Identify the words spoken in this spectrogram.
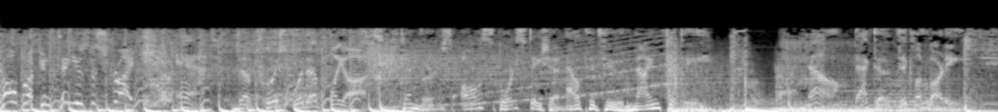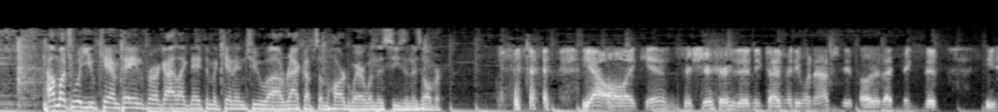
Cobra continues to strike. and the push for the playoffs. Denver's all sports station, Altitude 950. Now, back to Vic Lombardi. How much will you campaign for a guy like Nathan MacKinnon to uh, rack up some hardware when this season is over? yeah, all I can for sure. Anytime anyone asks me about it, I think that he's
